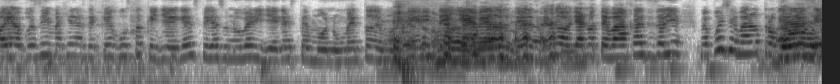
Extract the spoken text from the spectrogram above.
Oye, pues sí, imagínate qué gusto que llegues, pidas un Uber y llega este monumento de mujer y te lleve a donde tienes que no, ya no te bajas. Dices, oye, ¿me puedes llevar a otro viaje?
